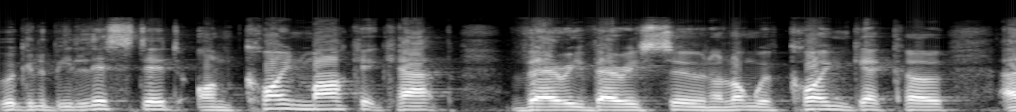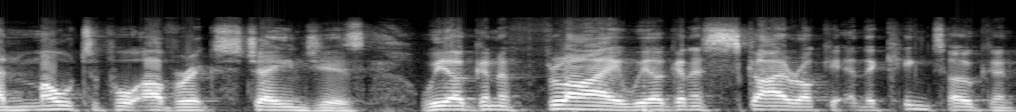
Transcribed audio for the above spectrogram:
we're going to be listed on CoinMarketCap very, very soon, along with CoinGecko and multiple other exchanges. We are going to fly, we are going to skyrocket, and the King token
